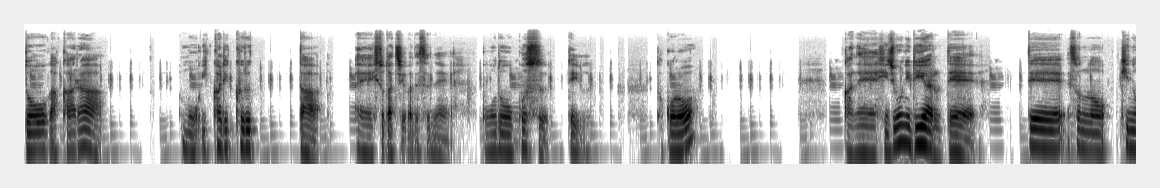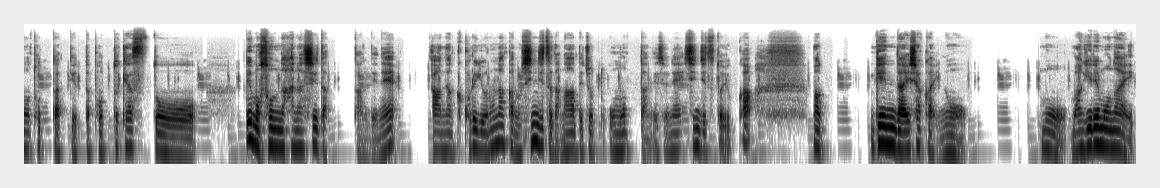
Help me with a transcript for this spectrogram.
動画からもう怒り狂った、えー人たちがですね暴動を起こすっていうところがね非常にリアルででその昨日撮ったって言ったポッドキャストでもそんな話だったんでねあなんかこれ世の中の真実だなってちょっと思ったんですよね。真実というか、まあ、現代社会のもう紛れもない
